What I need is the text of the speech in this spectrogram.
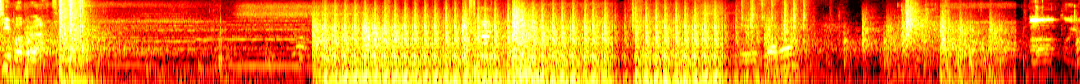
Спасибо, брат. Wyrzucamy? O, pójdę.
